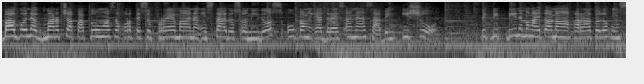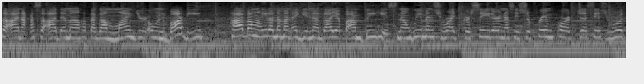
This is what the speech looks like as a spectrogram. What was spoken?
bago nagmarcha patungo sa Korte Suprema ng Estados Unidos upang i-address ang nasabing issue. Bitbit din ng mga ito ang mga karatulo kung saan nakasaad ang mga katagang Mind Your Own Body habang ilan naman ay ginagaya pa ang bihis ng women's right crusader na si Supreme Court Justice Ruth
